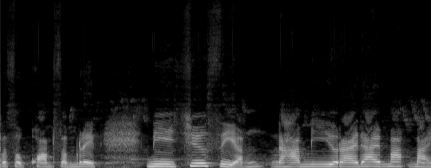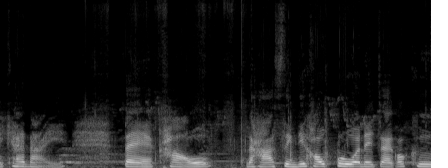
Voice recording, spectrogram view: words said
ประสบความสำเร็จ มีชื่อเสียงนะคะมีรายได้มากมายแค่ไหน แต่เขา นะคะ สิ่งที่เขากลัวในใจก็คือ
